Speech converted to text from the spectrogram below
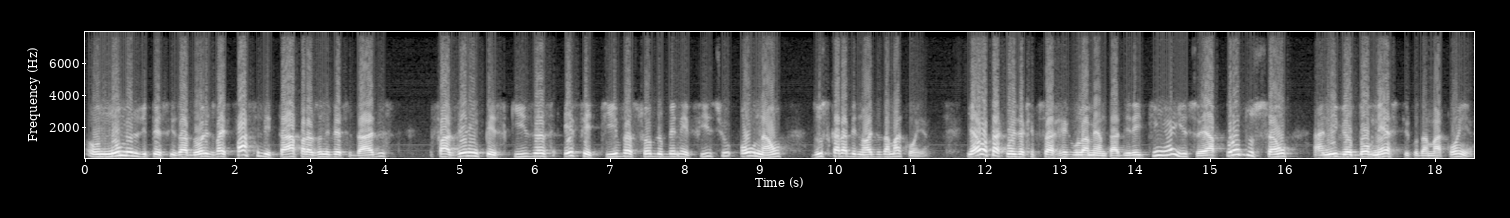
o número de pesquisadores, vai facilitar para as universidades fazerem pesquisas efetivas sobre o benefício ou não dos carabinoides da maconha. E a outra coisa que precisa regulamentar direitinho é isso, é a produção a nível doméstico da maconha,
